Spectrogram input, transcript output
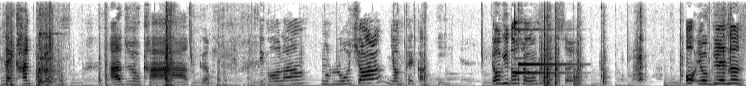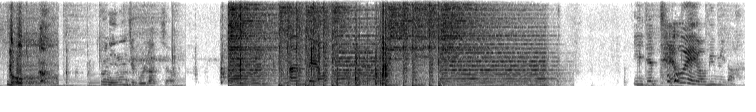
네, 가끔. 아주 가끔. 이거랑 로션, 연필깎이. 여기도 저렇게 있어요. 어, 여기에는 돈 있는지 몰랐죠? 안 돼요. 이제 최후의 여기입니다.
